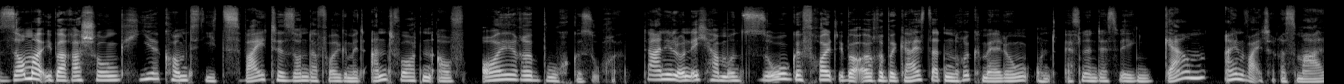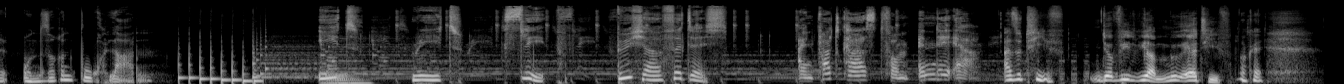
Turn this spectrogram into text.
Sommerüberraschung. Hier kommt die zweite Sonderfolge mit Antworten auf eure Buchgesuche. Daniel und ich haben uns so gefreut über eure begeisterten Rückmeldungen und öffnen deswegen gern ein weiteres Mal unseren Buchladen. Eat, Read, Sleep. Bücher für dich. Ein Podcast vom NDR. Also tief. Ja, wie, ja, eher tief. Okay.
